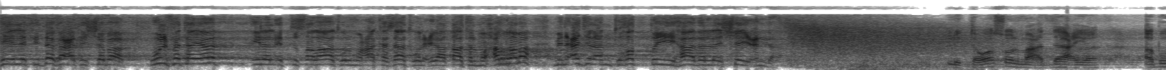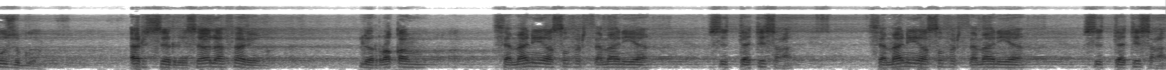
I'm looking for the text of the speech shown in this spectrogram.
هي التي دفعت الشباب والفتيات إلى الاتصالات والمعاكسات والعلاقات المحرمة من أجل أن تغطي هذا الشيء عندها. للتواصل مع الداعية أبو زبون. أرسل رسالة فارغة. للرقم ثمانية صفر ثمانية ستة تسعة. ثمانية صفر ثمانية ستة تسعة.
